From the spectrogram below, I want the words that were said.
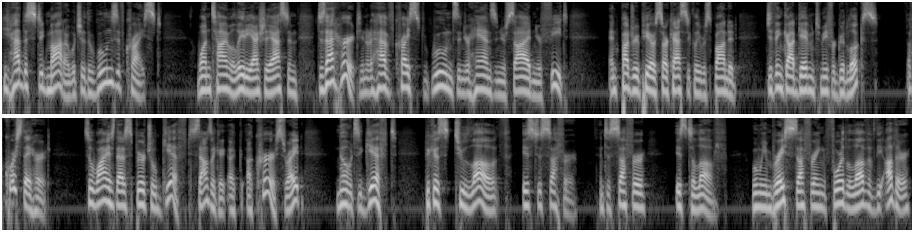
He had the stigmata, which are the wounds of Christ. One time, a lady actually asked him, Does that hurt, you know, to have Christ's wounds in your hands and your side and your feet? And Padre Pio sarcastically responded, Do you think God gave them to me for good looks? Of course they hurt. So why is that a spiritual gift? Sounds like a, a, a curse, right? No, it's a gift because to love is to suffer, and to suffer is to love. When we embrace suffering for the love of the other,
